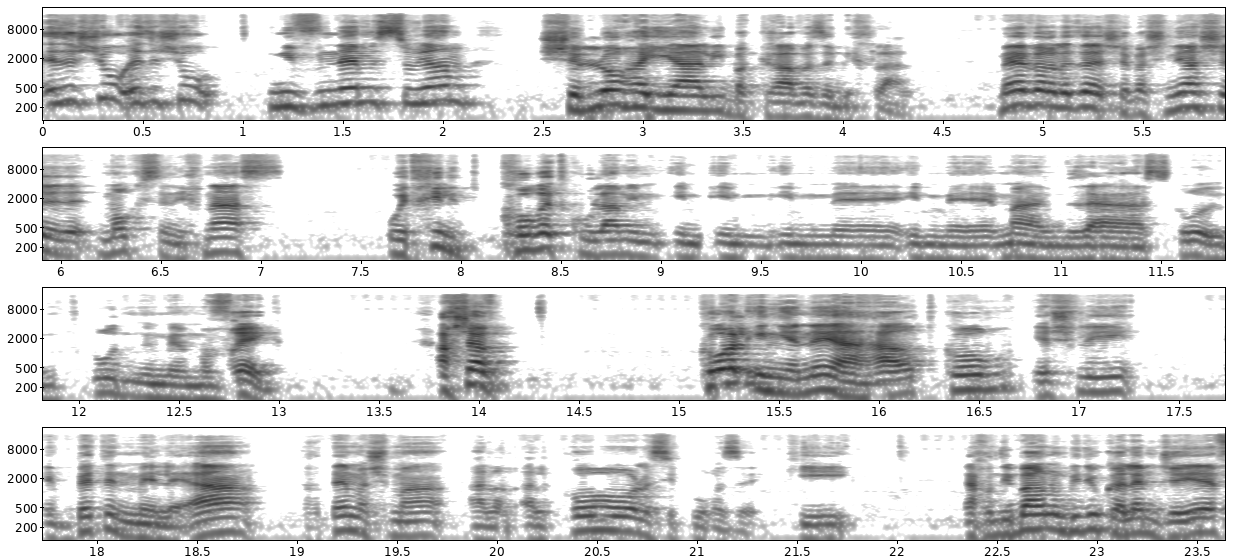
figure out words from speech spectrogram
איזשהו, איזשהו מבנה מסוים שלא היה לי בקרב הזה בכלל. מעבר לזה שבשנייה שמוקסי נכנס, הוא התחיל לדקור את כולם עם, עם, עם, עם, אה, עם, אה, מה, עם זה הסקרו, עם, סקרו, עם מברג. עכשיו, כל ענייני ההארדקור, יש לי בטן מלאה, תרתי משמע, על, על כל הסיפור הזה. כי אנחנו דיברנו בדיוק על MJF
